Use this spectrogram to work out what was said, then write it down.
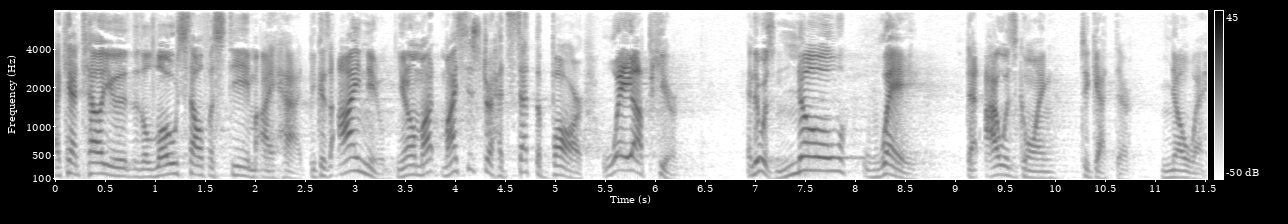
I can't tell you the low self esteem I had because I knew, you know, my, my sister had set the bar way up here. And there was no way that I was going to get there. No way.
